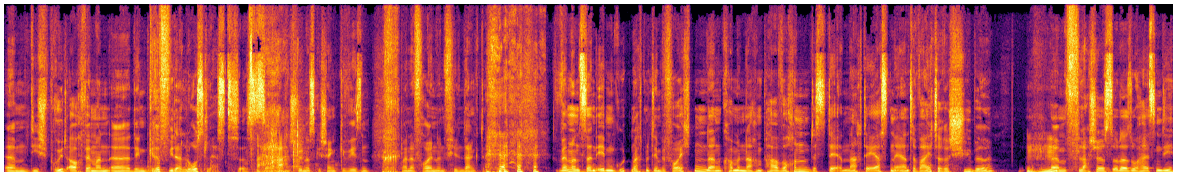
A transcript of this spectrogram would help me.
Ähm, die sprüht auch, wenn man äh, den Griff wieder loslässt. Das ist äh, ein schönes Geschenk gewesen meiner Freundin. Vielen Dank dafür. wenn man es dann eben gut macht mit dem Befeuchten, dann kommen nach ein paar Wochen des, der, nach der ersten Ernte weitere Schübe. Ähm, Flashes oder so heißen die.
